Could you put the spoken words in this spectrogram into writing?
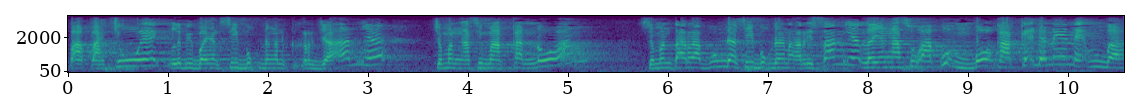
Papa cuek, lebih banyak sibuk dengan pekerjaannya, Cuman ngasih makan doang. Sementara bunda sibuk dengan arisannya, lah yang ngasuh aku mbok, kakek dan nenek mbah.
